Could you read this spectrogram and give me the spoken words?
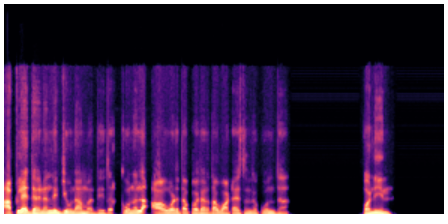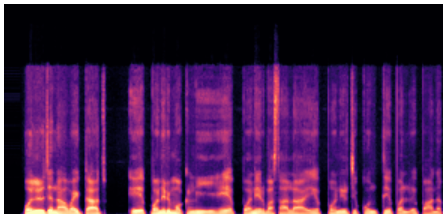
आपल्या दैनंदिन जीवनामध्ये जर कोणाला आवडता पदार्थ वाटायचा तर कोणता? पनीर. पनीरचं नाव ऐकताच ए पनीर मखनी ए पनीर मसाला ए पनीरचे कोणते पण पालक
